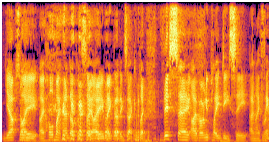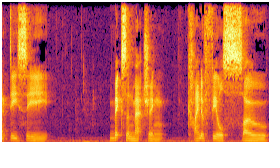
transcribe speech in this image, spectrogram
Yep, So- I, I hold my hand up and say I make that exact complaint. This saying, I've only played DC, and I think Right. DC mix and matching kind of feels so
